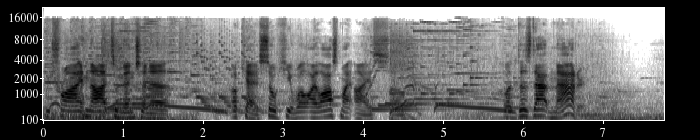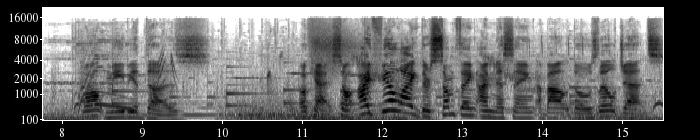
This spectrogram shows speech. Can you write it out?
We try not to mention it. Okay, so here, well, I lost my ice, so... But does that matter? Well, maybe it does. Okay, so I feel like there's something I'm missing about those little jets.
